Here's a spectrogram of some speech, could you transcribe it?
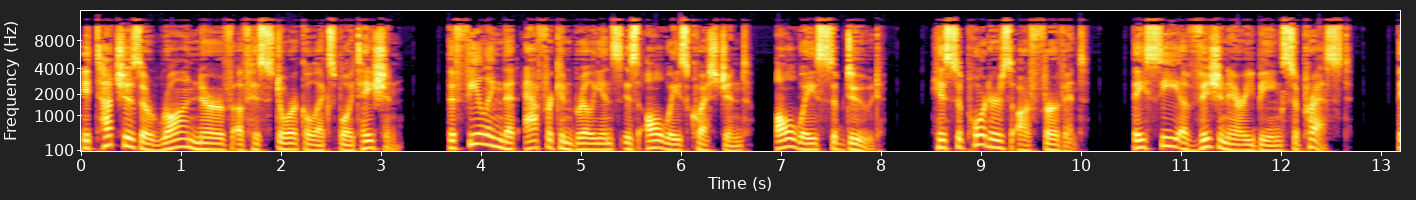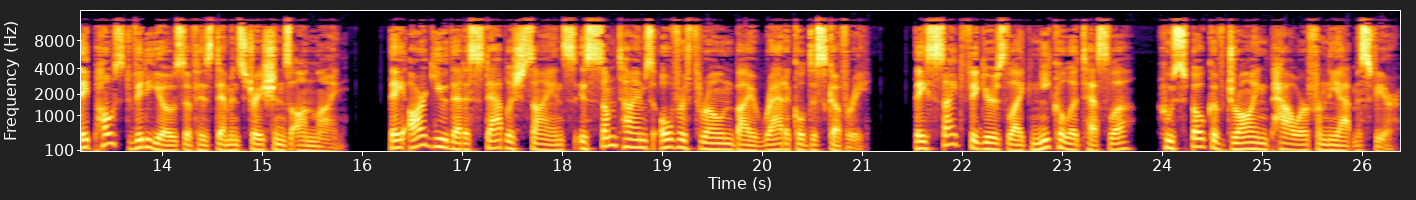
It touches a raw nerve of historical exploitation. The feeling that African brilliance is always questioned, always subdued. His supporters are fervent. They see a visionary being suppressed. They post videos of his demonstrations online. They argue that established science is sometimes overthrown by radical discovery. They cite figures like Nikola Tesla, who spoke of drawing power from the atmosphere.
